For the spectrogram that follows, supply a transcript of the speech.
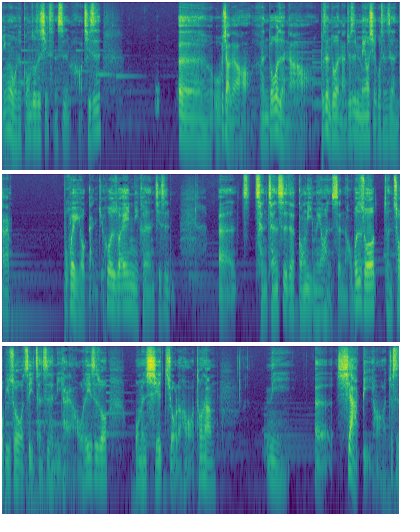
因为我的工作是写程式嘛，哈，其实，呃，我不晓得哈，很多人啊，不是很多人啊，就是没有写过程式的人，大概不会有感觉，或者说，哎，你可能其实，呃，城城市的功力没有很深啊，我不是说很臭屁，说我自己城市很厉害啊，我的意思是说，我们写久了哈，通常你。呃，下笔哈，就是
